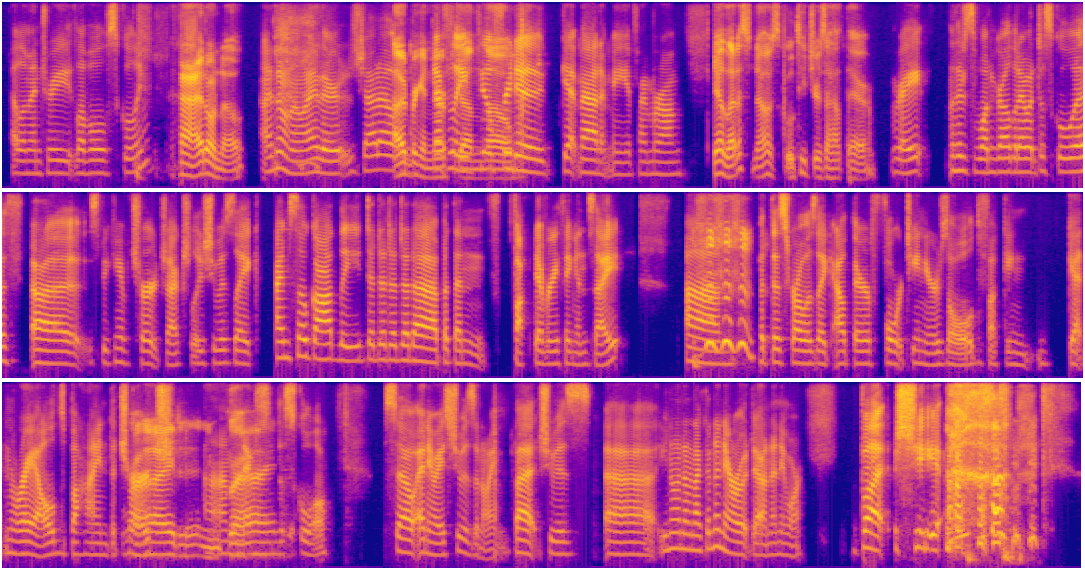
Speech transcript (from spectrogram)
elementary level schooling? I don't know. I don't know either. Shout out. I would bring a Nerf Definitely gun, feel free to get mad at me if I'm wrong. Yeah, let us know, school teachers out there. Right. There's one girl that I went to school with. Uh, speaking of church, actually, she was like, "I'm so godly," da da da da da, but then fucked everything in sight. Um, but this girl was like out there, 14 years old, fucking getting railed behind the church um, next to the school. So, anyways, she was annoying, but she was, uh, you know what? I'm not going to narrow it down anymore. But she,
